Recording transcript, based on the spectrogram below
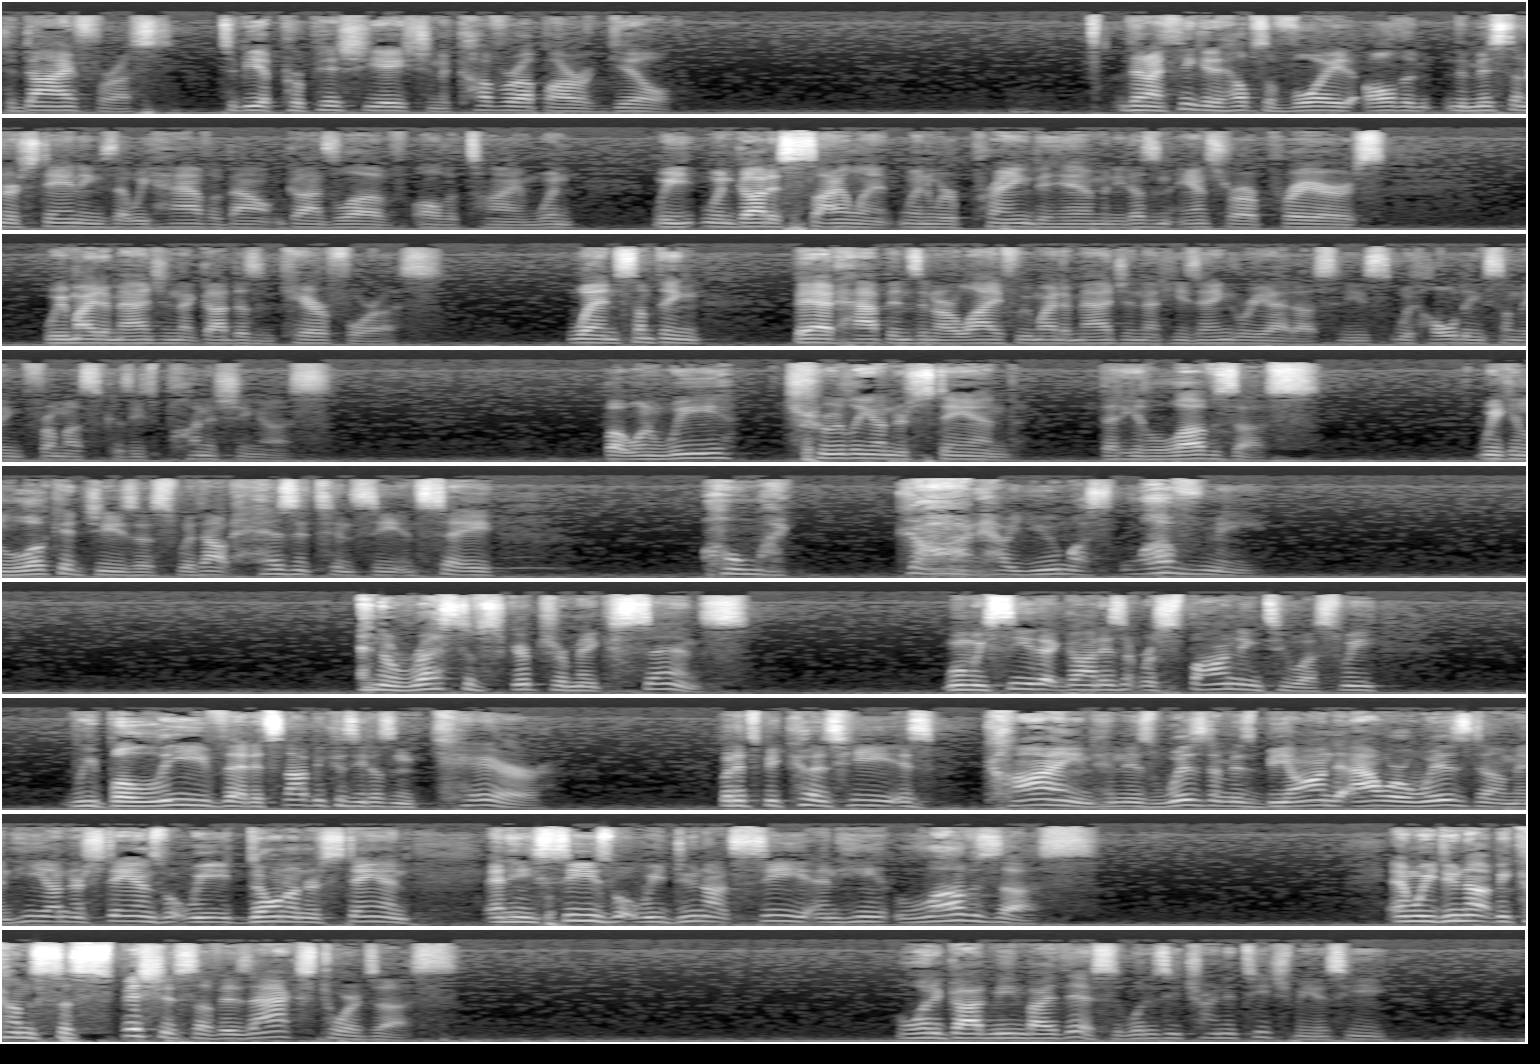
to die for us, to be a propitiation, to cover up our guilt, then I think it helps avoid all the, the misunderstandings that we have about God's love all the time. When, we, when God is silent, when we're praying to Him and He doesn't answer our prayers, we might imagine that God doesn't care for us. When something bad happens in our life, we might imagine that He's angry at us and He's withholding something from us because He's punishing us. But when we truly understand that He loves us, we can look at Jesus without hesitancy and say, Oh my God, how you must love me. And the rest of Scripture makes sense. When we see that God isn't responding to us, we, we believe that it's not because he doesn't care, but it's because he is kind and his wisdom is beyond our wisdom and he understands what we don't understand and he sees what we do not see and he loves us. And we do not become suspicious of his acts towards us. Well, what did God mean by this? What is he trying to teach me? Is he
